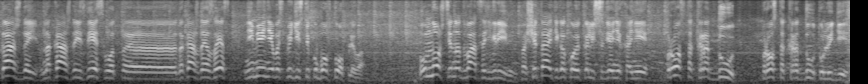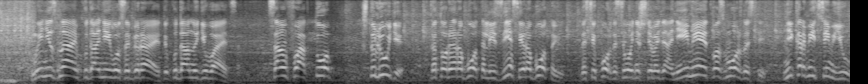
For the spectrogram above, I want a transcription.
каждый, на каждый здесь, вот, э, на каждой АЗС не менее 80 кубов топлива. Умножьте на 20 гривен. Посчитайте, какое количество денег они просто крадут. Просто крадут у людей. Мы не знаем, куда они его забирают и куда оно девается. Сам факт то, что люди, которые работали здесь и работают до сих пор, до сегодняшнего дня, не имеют возможности ни кормить семью,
